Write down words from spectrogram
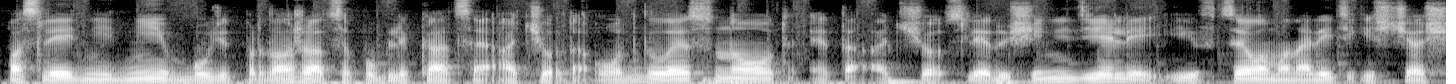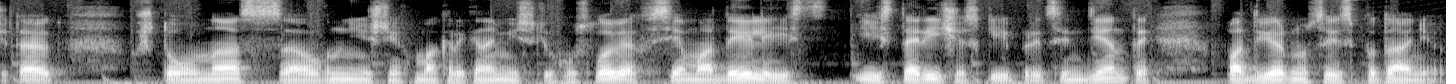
последние дни будет продолжаться публикация отчета от Glassnode. Это отчет следующей недели. И в целом аналитики сейчас считают, что у нас в нынешних макроэкономических условиях все модели и исторические прецеденты подвергнутся испытанию.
